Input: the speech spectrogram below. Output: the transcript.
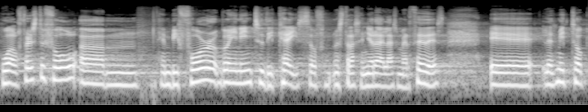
Well, first of all, um, and before going into the case of Nuestra Señora de las Mercedes, let me talk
